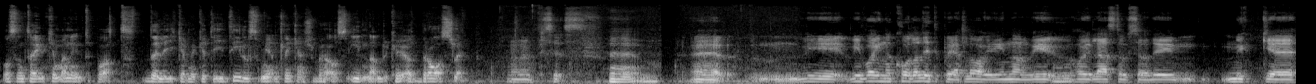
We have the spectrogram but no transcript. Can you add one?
Och sen tänker man inte på att det är lika mycket tid till som egentligen kanske behövs innan du kan göra ett bra släpp. Ja, precis. Ehm, Eh, vi, vi var inne och kollade lite på ert lager innan. Vi har ju läst också, det är mycket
